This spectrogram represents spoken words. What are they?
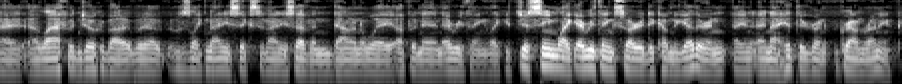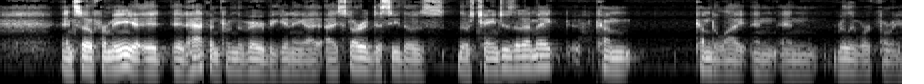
I, I, laugh and joke about it, but it was like 96 to 97, down and away, up and in, everything. Like it just seemed like everything started to come together, and and, and I hit the ground running. And so for me, it, it happened from the very beginning. I, I started to see those those changes that I make come come to light and, and really work for me.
